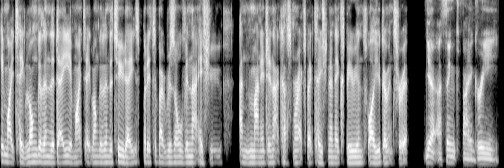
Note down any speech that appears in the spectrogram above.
it might take longer than the day, it might take longer than the two days, but it's about resolving that issue and managing that customer expectation and experience while you're going through it. Yeah, I think I agree.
